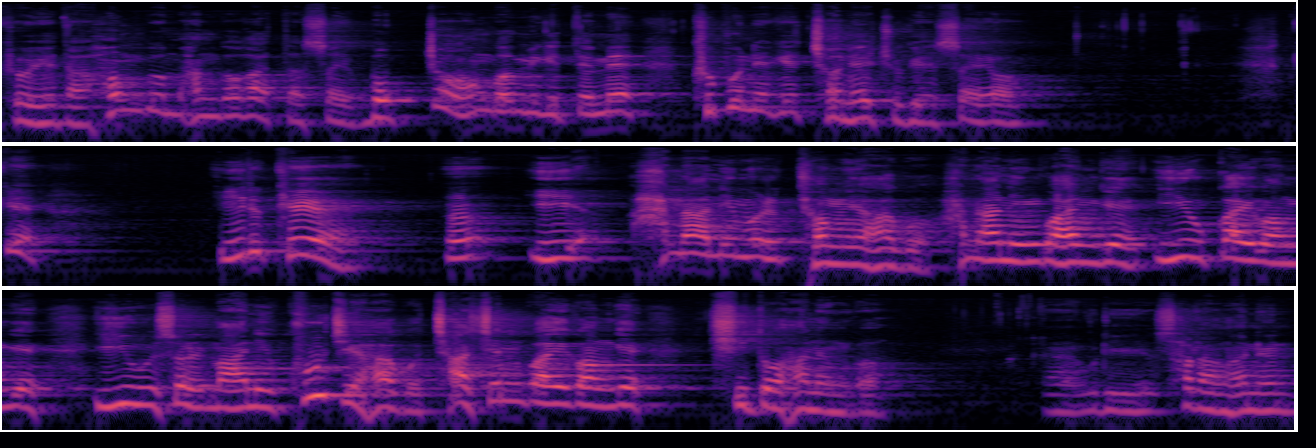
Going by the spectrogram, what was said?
교회에다 헌금한 것 같았어요. 목적 헌금이기 때문에 그분에게 전해주겠어요. 이렇게 어? 이 하나님을 경외하고 하나님과 관계, 이웃과의 관계, 이웃을 많이 구제하고 자신과의 관계 기도하는 것. 어, 우리 사랑하는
